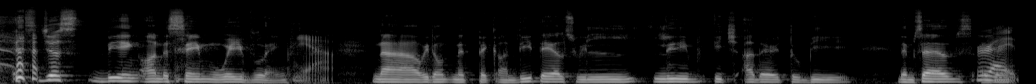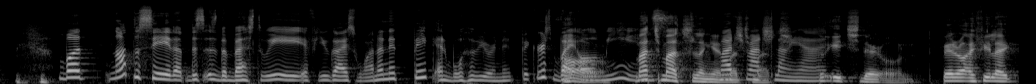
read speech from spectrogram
It's just being on the same wavelength. yeah. Na we don't nitpick on details. We l- leave each other to be themselves. Right. but not to say that this is the best way if you guys want to nitpick and both of you are nitpickers, by all means. Match-match lang yan. Match-match lang yan. To each their own. Pero I feel like,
